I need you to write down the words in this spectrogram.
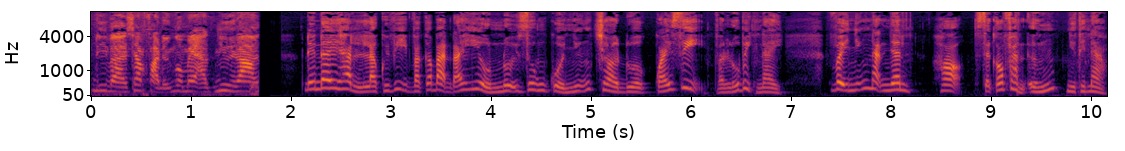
đi về xem phản ứng của mẹ như thế nào Đến đây hẳn là quý vị và các bạn đã hiểu nội dung của những trò đùa quái dị và lố bịch này. Vậy những nạn nhân, họ sẽ có phản ứng như thế nào?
